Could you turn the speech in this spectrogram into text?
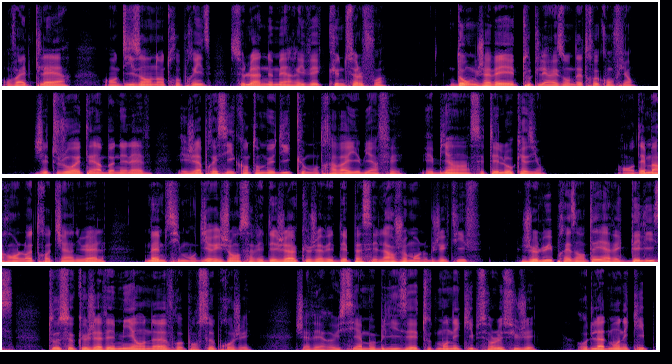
On va être clair, en 10 ans en entreprise, cela ne m'est arrivé qu'une seule fois. Donc j'avais toutes les raisons d'être confiant. J'ai toujours été un bon élève et j'apprécie quand on me dit que mon travail est bien fait. Eh bien, c'était l'occasion. En démarrant l'entretien annuel, même si mon dirigeant savait déjà que j'avais dépassé largement l'objectif, je lui présentais avec délice tout ce que j'avais mis en œuvre pour ce projet, j'avais réussi à mobiliser toute mon équipe sur le sujet. Au-delà de mon équipe,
